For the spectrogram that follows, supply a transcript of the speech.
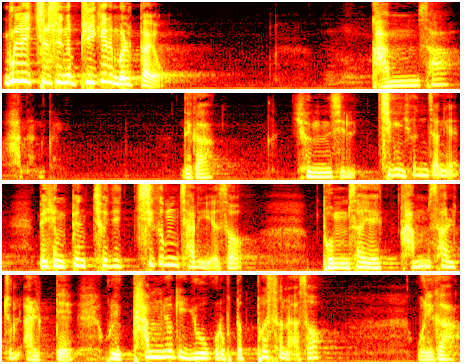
물리칠 수 있는 비결이 뭘까요? 감사하는 거예요. 내가 현실, 지금 현장에 내 형편처지 지금 자리에서 범사에 감사할 줄 알 때 우리 탐욕의 유혹으로부터 벗어나서 우리가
